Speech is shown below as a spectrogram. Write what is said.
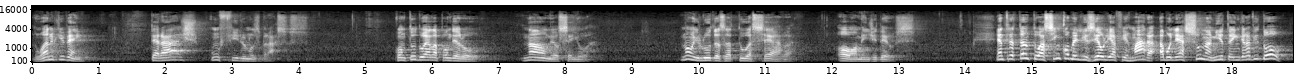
no ano que vem, terás um filho nos braços. Contudo, ela ponderou: Não, meu senhor, não iludas a tua serva, ó homem de Deus. Entretanto, assim como Eliseu lhe afirmara, a mulher sunamita engravidou.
